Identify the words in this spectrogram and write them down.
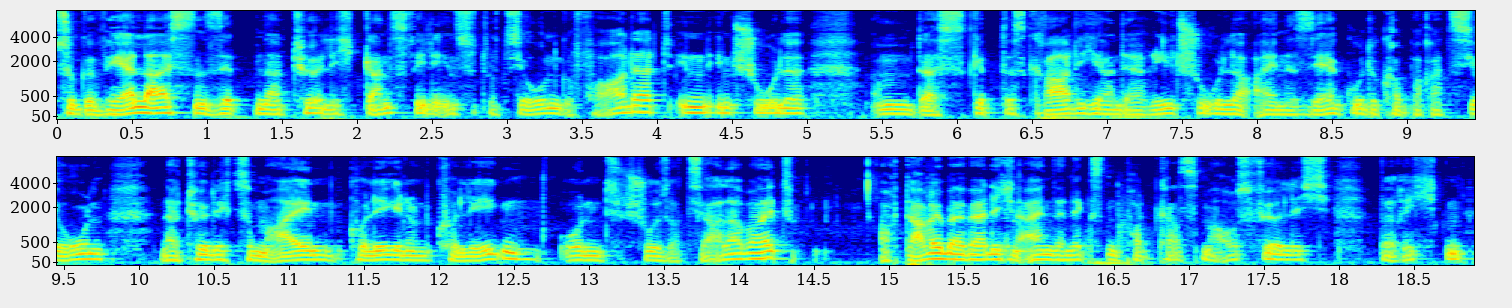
zu gewährleisten, sind natürlich ganz viele Institutionen gefordert in, in Schule. Ähm, das gibt es gerade hier an der Rielschule eine sehr gute Kooperation. Natürlich zum einen Kolleginnen und Kollegen und Schulsozialarbeit. Auch darüber werde ich in einem der nächsten Podcasts mal ausführlich berichten.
